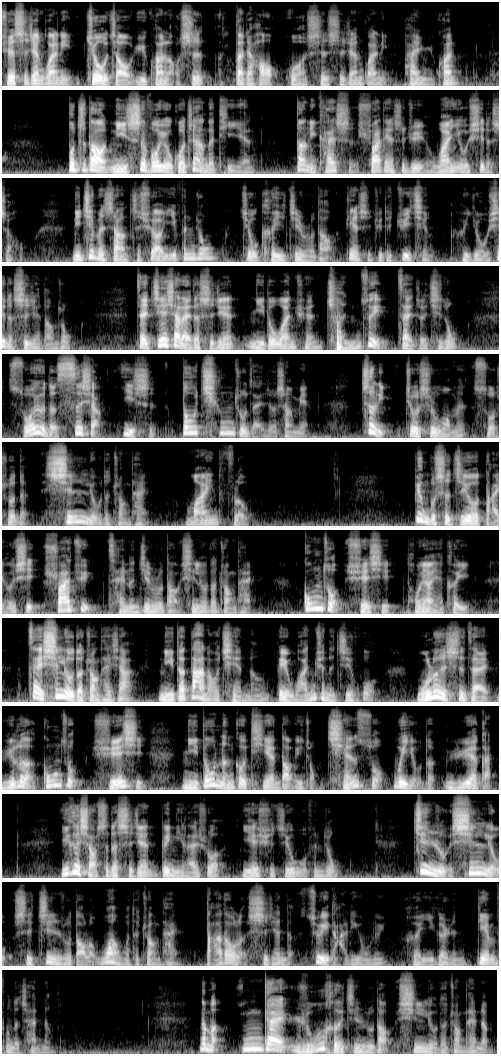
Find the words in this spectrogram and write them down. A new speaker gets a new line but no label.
学时间管理就找宇宽老师。大家好，我是时间管理潘宇宽。不知道你是否有过这样的体验？当你开始刷电视剧、玩游戏的时候，你基本上只需要一分钟就可以进入到电视剧的剧情和游戏的世界当中。在接下来的时间，你都完全沉醉在这其中，所有的思想意识都倾注在这上面。这里就是我们所说的心流的状态 （mind flow）。并不是只有打游戏、刷剧才能进入到心流的状态，工作、学习同样也可以。在心流的状态下，你的大脑潜能被完全的激活，无论是在娱乐、工作、学习，你都能够体验到一种前所未有的愉悦感。一个小时的时间对你来说，也许只有五分钟。进入心流是进入到了忘我的状态，达到了时间的最大利用率和一个人巅峰的产能。那么应该如何进入到心流的状态呢？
